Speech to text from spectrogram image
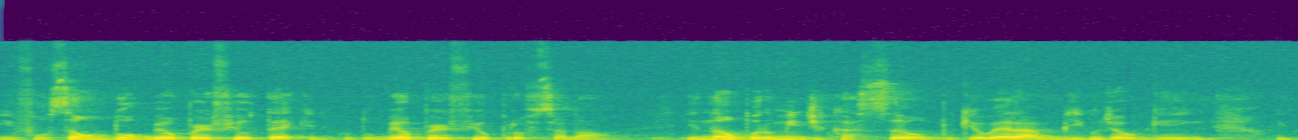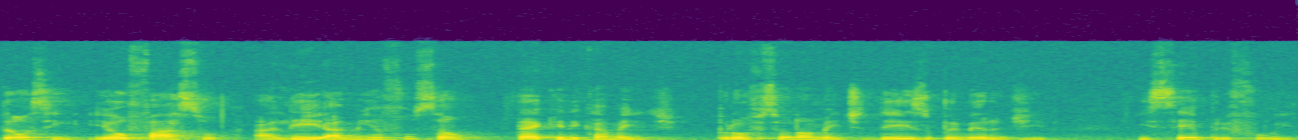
em função do meu perfil técnico, do meu perfil profissional. E não por uma indicação, porque eu era amigo de alguém. Então, assim, eu faço ali a minha função, tecnicamente, profissionalmente, desde o primeiro dia. E sempre fui,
